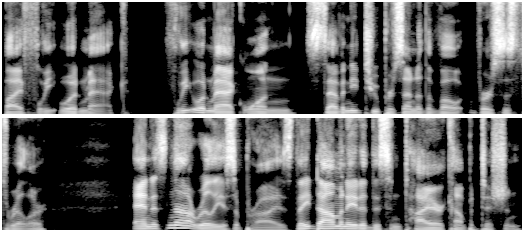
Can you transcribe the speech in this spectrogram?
by Fleetwood Mac. Fleetwood Mac won 72% of the vote versus Thriller. And it's not really a surprise. They dominated this entire competition.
